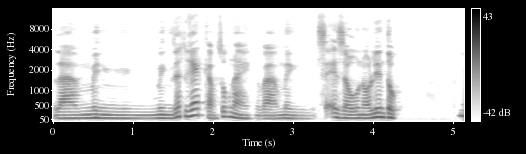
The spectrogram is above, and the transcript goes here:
là mình mình rất ghét cảm xúc này và mình sẽ giấu nó liên tục. Ừ,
